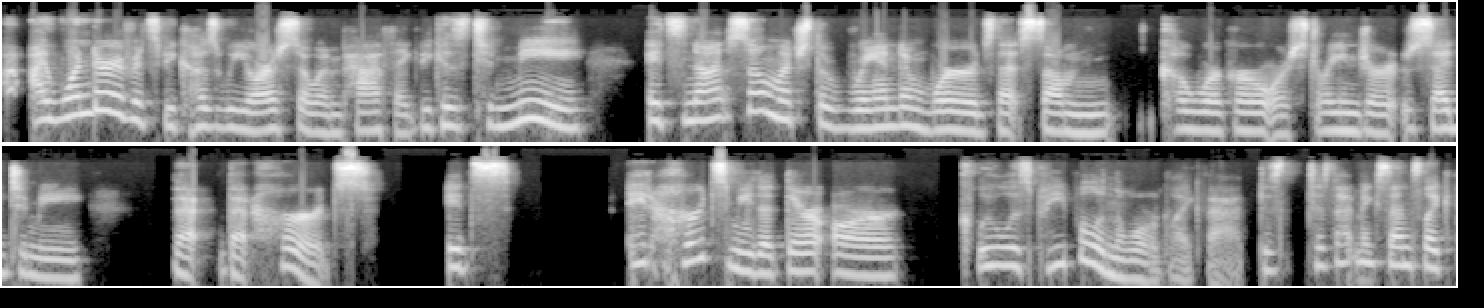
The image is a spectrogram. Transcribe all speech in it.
I- I wonder if it's because we are so empathic, because to me, it's not so much the random words that some coworker or stranger said to me that that hurts. It's it hurts me that there are clueless people in the world like that. Does does that make sense? Like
